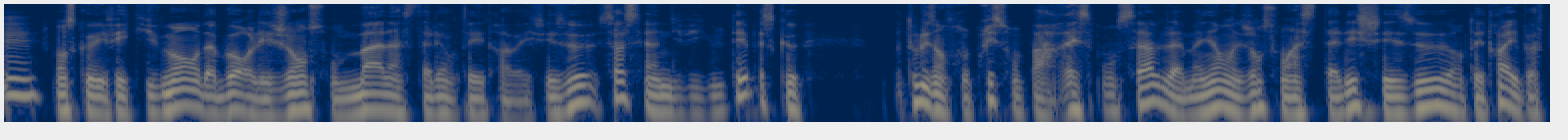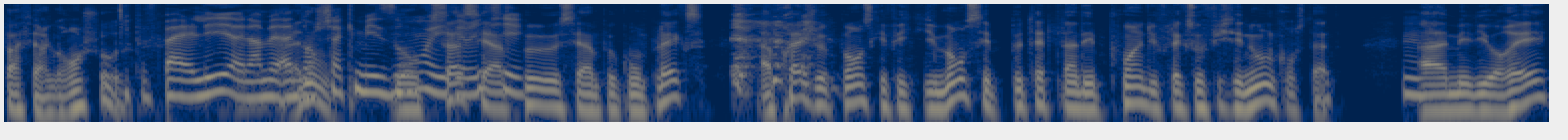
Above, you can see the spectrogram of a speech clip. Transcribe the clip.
Mmh. Je pense qu'effectivement, d'abord, les gens sont mal installés en télétravail chez eux. Ça, c'est une difficulté parce que toutes les entreprises ne sont pas responsables de la manière dont les gens sont installés chez eux en télétravail. Ils ne peuvent pas faire grand-chose. Ils ne peuvent pas aller à la- Ah dans non. chaque maison Donc et ça, c'est vérifier. un peu, c'est un peu complexe. Après, je pense qu'effectivement, c'est peut-être l'un des points du flex office, et nous on le constate, Mm. à améliorer.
